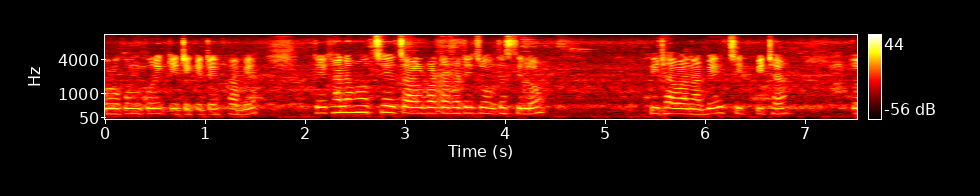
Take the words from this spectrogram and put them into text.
ওরকম করে কেটে কেটে খাবে। তো এখানে হচ্ছে চাল বাটাবাটি চলতেছিল। পিঠা বানাবে চিট পিঠা। তো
